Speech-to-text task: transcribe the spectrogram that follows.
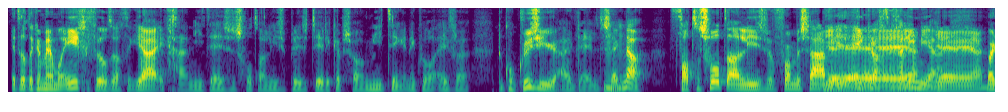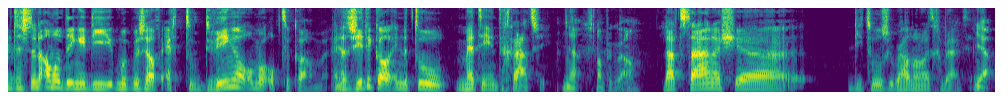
toen had ik hem helemaal ingevuld, dacht ik, ja, ik ga niet deze SWOT-analyse presenteren. Ik heb zo'n meeting en ik wil even de conclusie hier uitdelen. Toen zei ik, Mhm. nou, vat de SWOT-analyse voor me samen in één krachtige linia. Ja, ja, ja. Maar het zijn allemaal dingen die moet ik mezelf echt toe dwingen om erop te komen. En Ja. dan zit ik al in de tool met de integratie. Ja, snap ik wel. Laat staan als je die tools überhaupt nog nooit gebruikt hebt. Ja.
